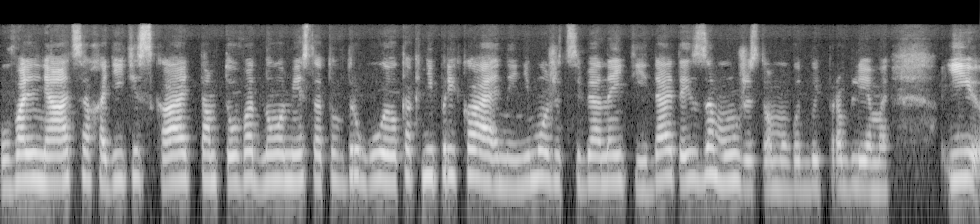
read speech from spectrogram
увольняться, ходить искать там то в одно место, то в другое, как неприкаянный, не может себя найти, да, это из-за мужества могут быть проблемы. И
